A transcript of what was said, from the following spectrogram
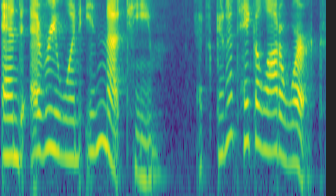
and everyone in that team, it's going to take a lot of work.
